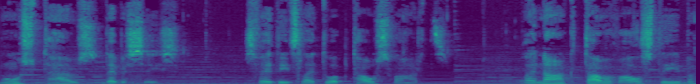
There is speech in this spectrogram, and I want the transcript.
Mūsu Tēvs debesīs, svētīts lai top tavs vārds, lai nāk tava valstība,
